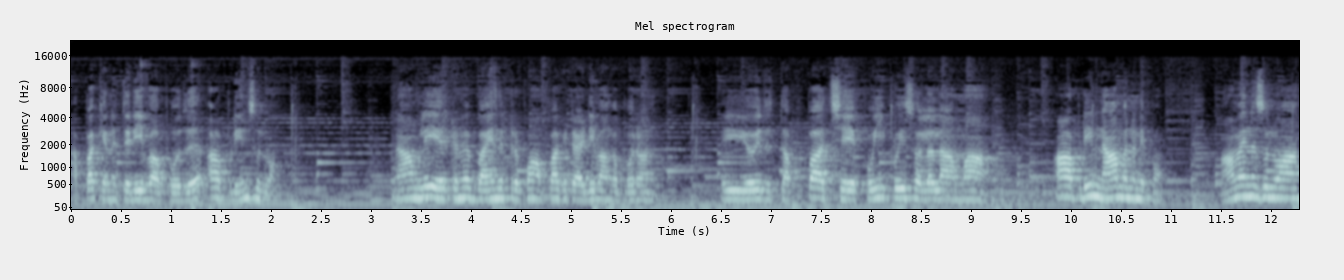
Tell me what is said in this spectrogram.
அப்பாவுக்கு என்ன தெரியவா போகுது? அப்படின்னு சொல்லுவான். நாமளே ஏற்கனவே பயந்துட்டுருப்போம் அப்பா கிட்ட அடி வாங்க போகிறோம் ஐயோ இது தப்பாச்சே பொய் பொய் சொல்லலாமா? அப்படின்னு நாம் நினைப்போம். அவன் என்ன சொல்லுவான்?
